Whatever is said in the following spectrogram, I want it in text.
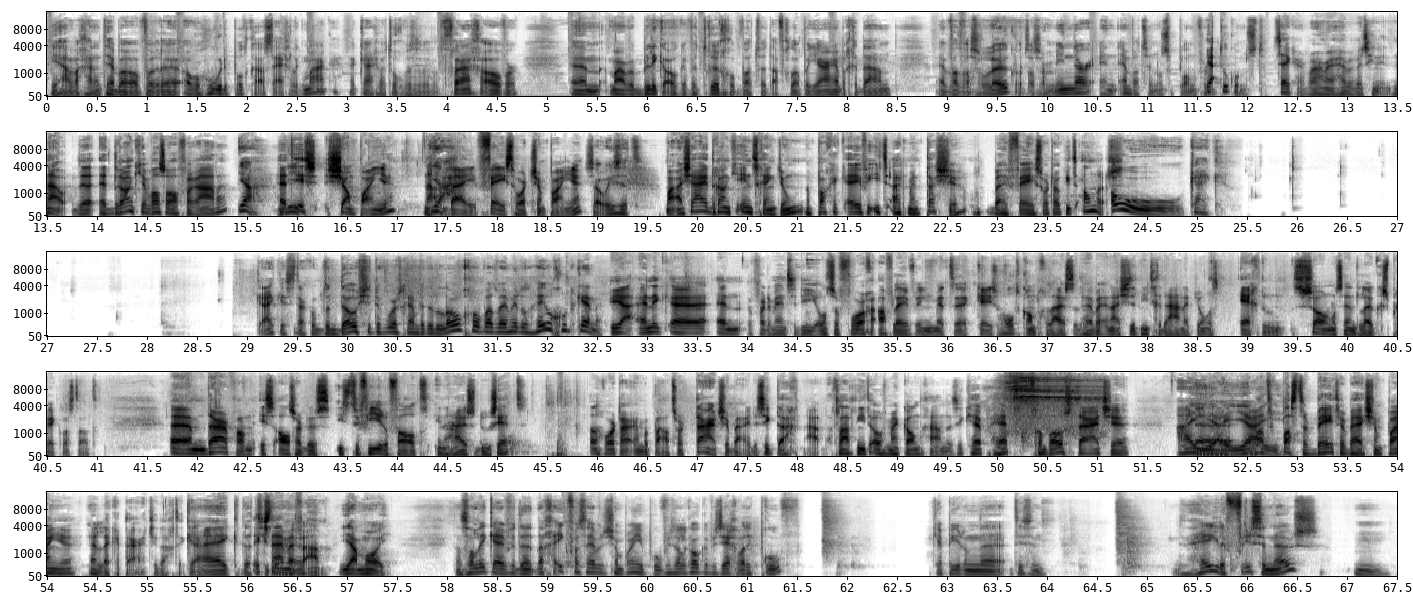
Ja, we gaan het hebben over, eh, over hoe we de podcast eigenlijk maken. Daar krijgen we toch wat, wat vragen over. Ehm, maar we blikken ook even terug op wat we het afgelopen jaar hebben gedaan. Eh, wat was er leuk, wat was er minder en, en wat zijn onze plannen voor Ja. de toekomst. Zeker, waar hebben we zin in? Nou, de, het drankje was al verraden. Ja, Het die- is champagne. Nou, Ja. bij feest hoort champagne. Zo is het. Maar als jij het drankje inschenkt, jong, dan pak ik even iets uit mijn tasje. Want bij feest hoort ook iets anders. Oh, kijk. Kijk eens, daar komt een doosje tevoorschijn met een logo wat wij inmiddels heel goed kennen. Ja, en, ik, eh, en voor de mensen die onze vorige aflevering met eh, Kees Holtkamp geluisterd hebben. En als je het niet gedaan hebt, jongens, echt doen. Zo'n ontzettend leuk gesprek was dat. Ehm, daarvan is als er dus iets te vieren valt in Huis Douzet, dan hoort daar een bepaald soort taartje bij. Dus ik dacht, nou, dat laat ik niet over mijn kant gaan. Dus ik heb het framboosentaartje. Ai, Eh, ai, ai. Wat past er beter bij champagne? Een lekker taartje, dacht ik. Kijk, dat Ik snij hem even aan. Ja, mooi. Dan zal ik even de, dan ga ik vast even de champagne proeven. Zal ik ook even zeggen wat ik proef? Ik heb hier een, eh, het is een, een hele frisse neus. Mm.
